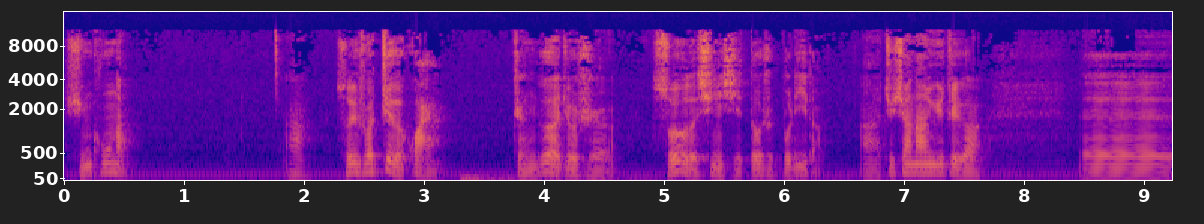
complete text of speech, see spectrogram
寻空的，啊，所以说这个卦呀，整个就是。所有的信息都是不利的啊，就相当于这个，呃，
